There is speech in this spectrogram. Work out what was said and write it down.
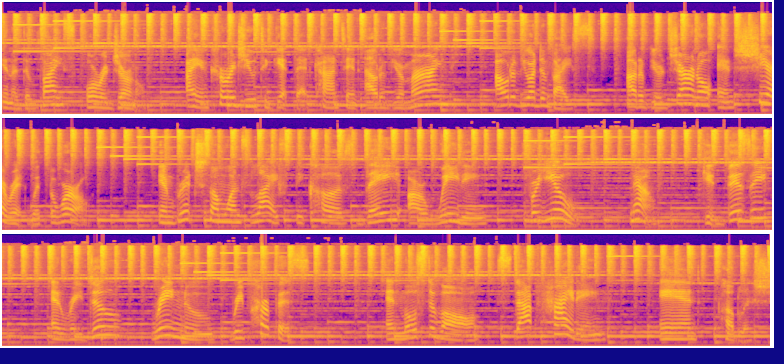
in a device or a journal. I encourage you to get that content out of your mind, out of your device, out of your journal, and share it with the world. Enrich someone's life because they are waiting for you. Now, get busy and redo, renew, repurpose, and most of all, stop hiding and publish.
